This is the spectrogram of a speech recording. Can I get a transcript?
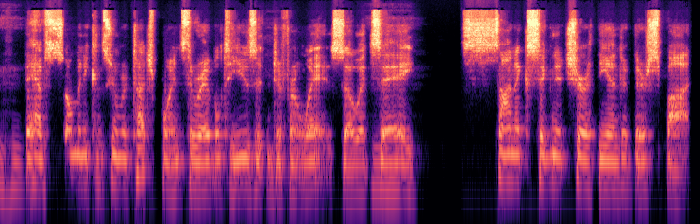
Mhm. they have so many consumer touch points, they're able to use it in different ways. So it's a sonic signature at the end of their spot,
